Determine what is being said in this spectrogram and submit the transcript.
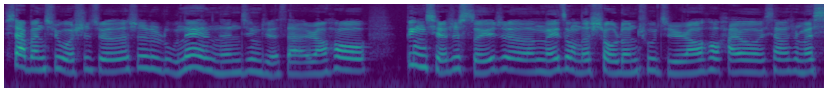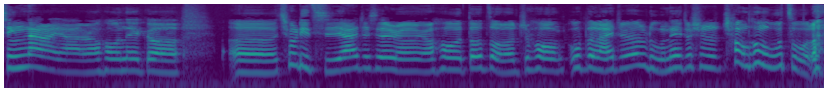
下半区，我是觉得是鲁内能进决赛，然后并且是随着梅总的首轮出局，然后还有像什么辛纳呀，然后那个。呃，丘里奇啊，这些人，然后都走了之后，我本来觉得鲁内就是畅通无阻了。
